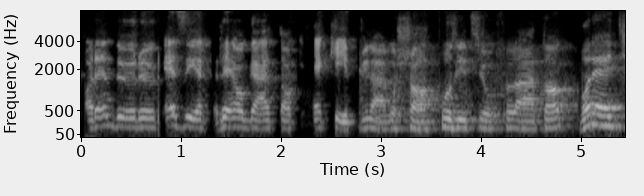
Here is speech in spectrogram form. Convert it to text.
a rendőrök ezért reagáltak ekép. Világos a pozíciók fölálltak. Van egy,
